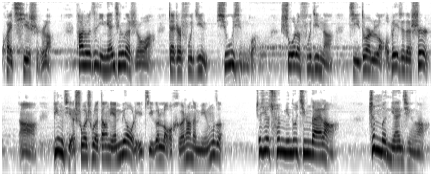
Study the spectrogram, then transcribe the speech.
快七十了。他说自己年轻的时候啊，在这附近修行过，说了附近呢几段老辈子的事儿啊。并且说出了当年庙里几个老和尚的名字，这些村民都惊呆了。这么年轻啊，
